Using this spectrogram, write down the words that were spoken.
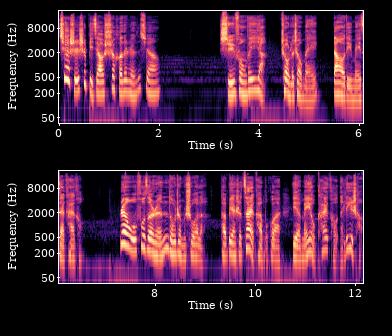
确实是比较适合的人选。徐凤微讶，皱了皱眉，到底没再开口。任务负责人都这么说了，他便是再看不惯，也没有开口的立场。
